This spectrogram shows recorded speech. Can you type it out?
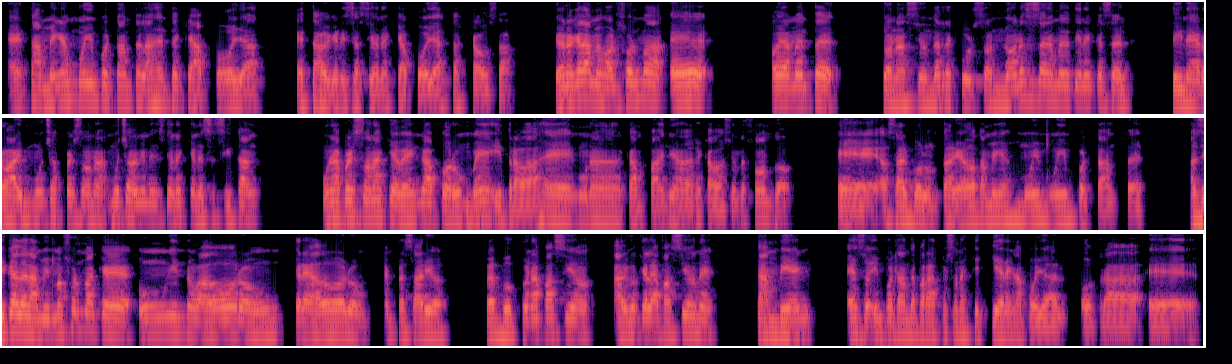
eh, también es muy importante la gente que apoya estas organizaciones, que apoya estas causas. Yo creo que la mejor forma es, obviamente, donación de recursos, no necesariamente tiene que ser dinero, hay muchas personas, muchas organizaciones que necesitan una persona que venga por un mes y trabaje en una campaña de recaudación de fondos. Eh, o sea, el voluntariado también es muy, muy importante. Así que de la misma forma que un innovador o un creador o un empresario pues busca una pasión, algo que le apasione, también eso es importante para las personas que quieren apoyar otra eh,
